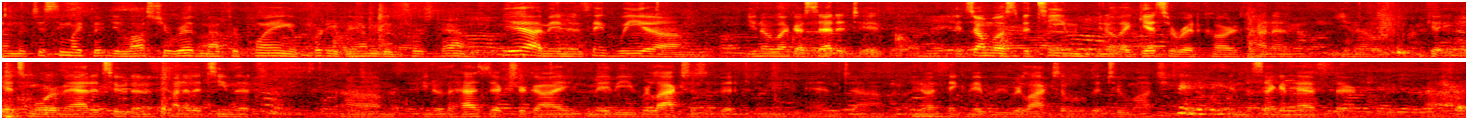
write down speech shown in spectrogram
Um, it just seemed like that you lost your rhythm after playing a pretty damn good first half. Yeah, I mean, I think we, um, you know, like I said, it, it, it's almost the team, you know, that gets a red card kind of, you know, get, gets more of an attitude, and kind of the team that, um, you know, that has the extra guy maybe relaxes a bit. And, and um, you know, I think maybe we relaxed a little bit too much in the second half there. Um,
